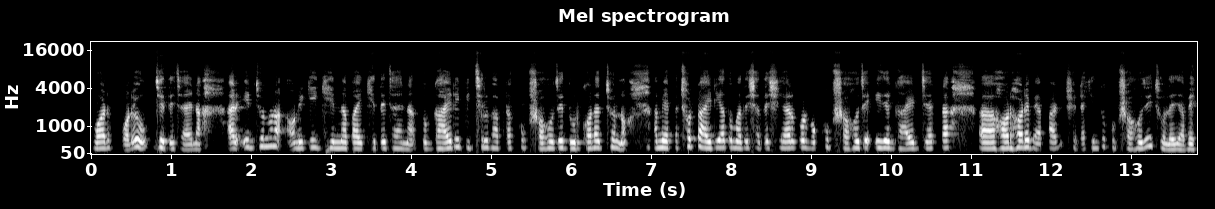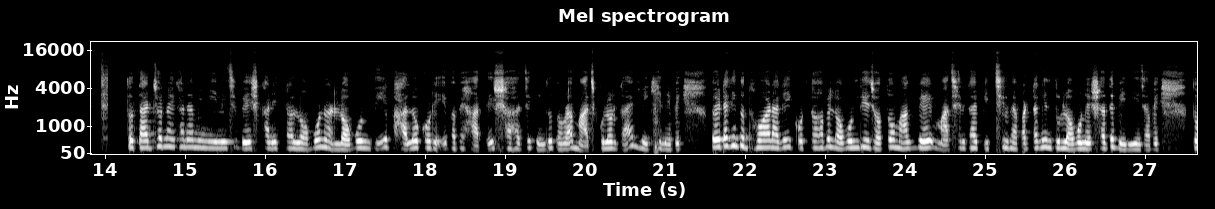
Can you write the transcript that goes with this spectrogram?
ধোয়ার পরেও যেতে চায় না। আর এর জন্য না অনেকেই ঘেন্না পায়, খেতে চায় না। তো গায়ের এই পিচ্ছিল ভাবটা খুব সহজে দূর করার জন্য আমি একটা ছোট্ট আইডিয়া তোমাদের সাথে শেয়ার করব। খুব সহজে এই যে গায়ের যে একটা হরহরে ব্যাপার সেটা কিন্তু খুব সহজেই চলে যাবে। তো তার জন্য এখানে আমি নিয়ে নিয়েছি বেশ খানিকটা লবণ আর লবণ দিয়ে ভালো করে এভাবে হাতের সাহায্যে কিন্তু তোমরা মাছগুলোর গায়ে মেখে নেবে। তো এটা কিন্তু ধোয়ার আগেই করতে হবে। লবণ দিয়ে যত মাখবে মাছের গায়ে পিচ্ছিল ব্যাপারটা কিন্তু লবণের সাথে বেরিয়ে যাবে। তো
